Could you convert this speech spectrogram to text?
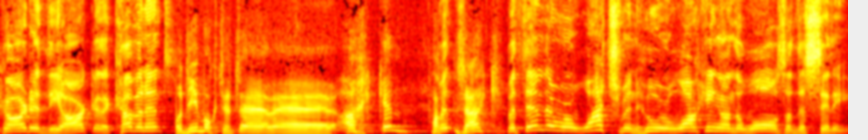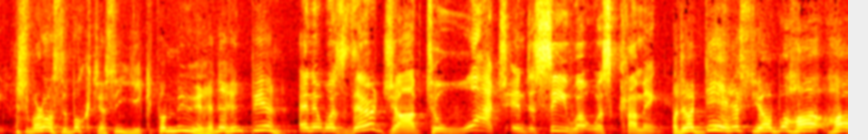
guarded the Ark of the Covenant. Og de voktet uh, arken, paktens ark. But then there were watchmen who were walking on the walls of the city. Så var det også voktere som gikk på murene rundt byen. And it was their job to watch and to see what was coming. Og det var deres jobb å ha, ha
